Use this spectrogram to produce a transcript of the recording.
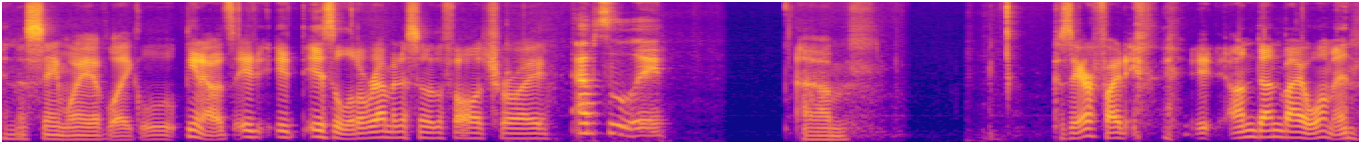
in the same way of like, you know, it's it, it is a little reminiscent of the fall of Troy. Absolutely. Um, because they are fighting it, undone by a woman.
